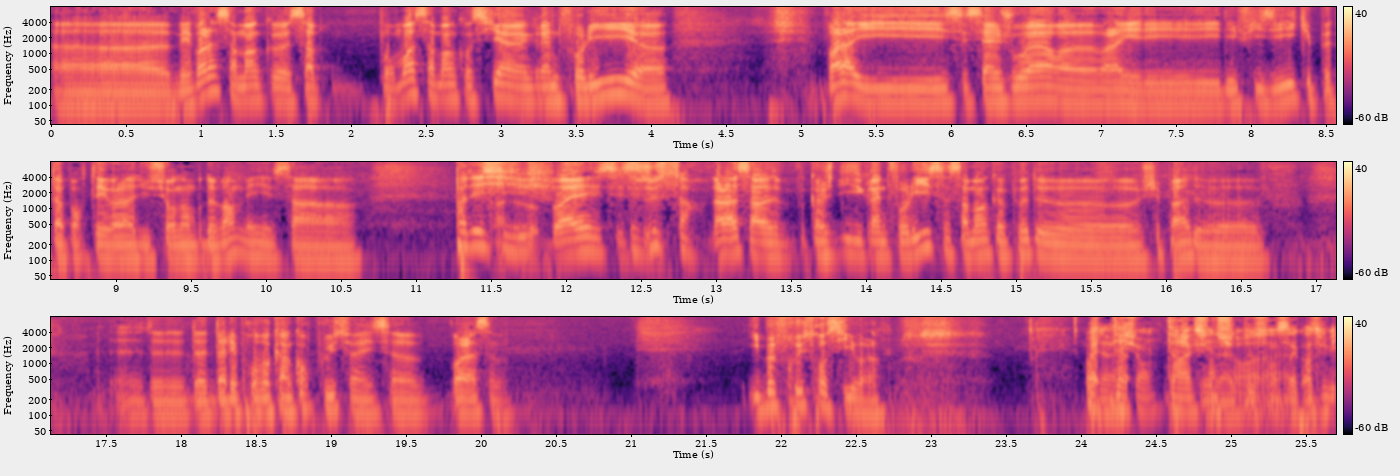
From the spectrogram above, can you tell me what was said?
Mais voilà, ça manque, pour moi ça manque aussi un grain de folie. Voilà, il, c'est c'est un joueur, euh, voilà, il est, il est physique, il peut t'apporter voilà du surnombre devant, mais ça. Pas décisif. Euh, ouais, c'est C'est juste ça. Voilà, ça, quand je dis grain de folie, ça, ça manque un peu de, je sais pas, de de- de- d'aller provoquer encore plus. ouais, ça, voilà, ça. Il me frustre aussi, voilà. Ouais, sur, euh, 250 000.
